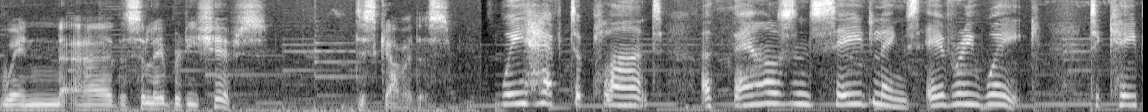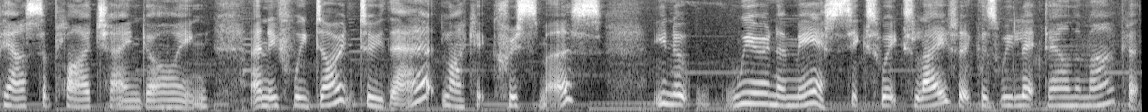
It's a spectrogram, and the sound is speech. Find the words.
when uh, the celebrity chefs discovered us. We have to plant a thousand seedlings every week to keep our supply chain going. And if we don't do that, like at Christmas, you know, we're in a mess six weeks later because we let down the market.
